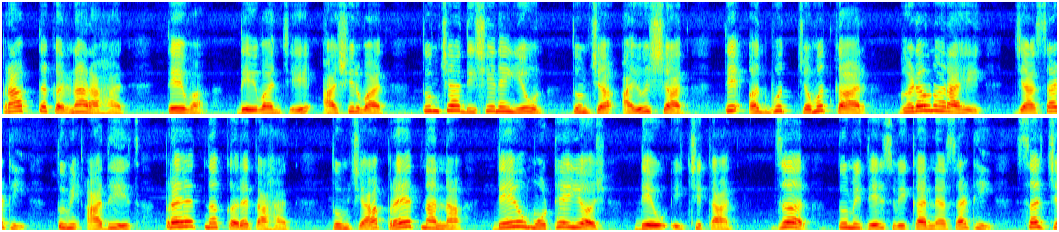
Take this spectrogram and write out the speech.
प्राप्त करणार आहात. तेव्हा देवांचे आशीर्वाद तुमच्या दिशेने येऊन तुमच्या आयुष्यात ते अद्भुत चमत्कार घडवणार आहे ज्यासाठी तुम्ही आधीच प्रयत्न करत आहात. तुमच्या प्रयत्नांना देव मोठे यश देऊ इच्छितात. जर तुम्ही ते स्वीकारण्यासाठी सज्ज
